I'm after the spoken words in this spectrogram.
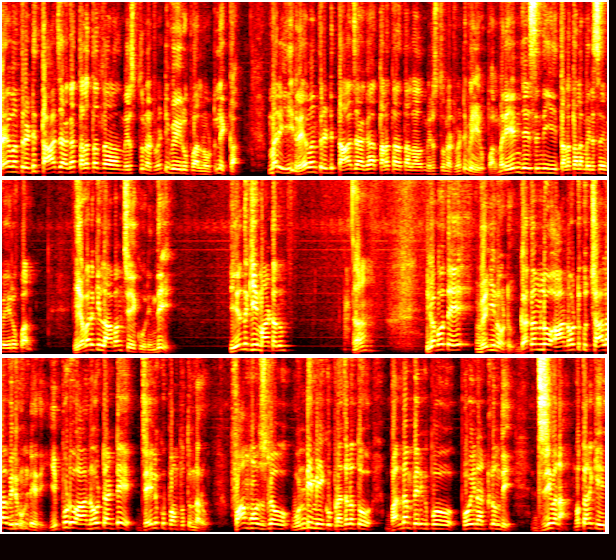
రేవంత్ రెడ్డి తాజాగా తలతల మెరుస్తున్నటువంటి వెయ్యి రూపాయల నోటు లెక్క. మరి రేవంత్ రెడ్డి తాజాగా తలతల తల మెరుస్తున్నటువంటి వెయ్యి రూపాయలు. మరి ఏం చేసింది ఈ తలతల మెరిసే వెయ్యి రూపాయలు? ఎవరికి లాభం చేకూరింది? ఎందుకు ఈ మాటలు? ఇకపోతే వెయ్యి నోటు. గతంలో ఆ నోటుకు చాలా విలువ ఉండేది. ఇప్పుడు ఆ నోటు అంటే జైలుకు పంపుతున్నారు. ఫామ్ హౌస్లో ఉండి మీకు ప్రజలతో బంధం పెరిగిపో పోయినట్లుంది. జీవన మొత్తానికి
